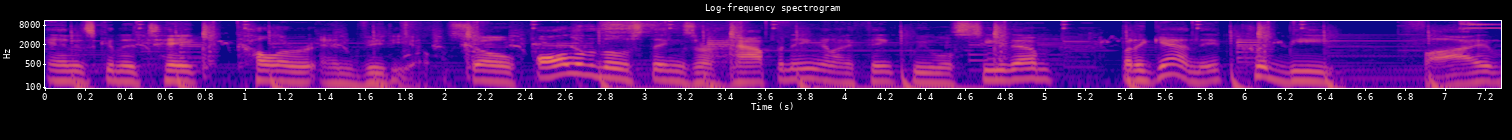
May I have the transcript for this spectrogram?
and it's going to take color and video. So all of those things are happening, and I think we will see them. But again, it could be five,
